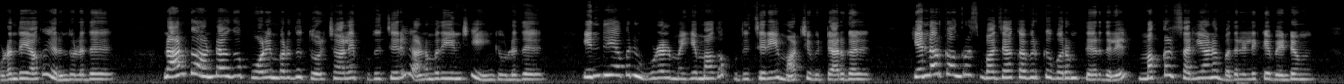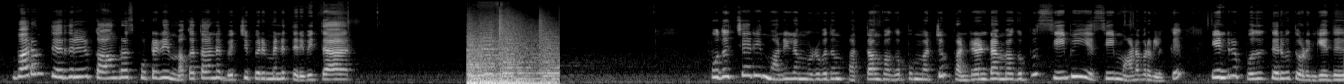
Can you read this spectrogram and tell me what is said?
உடந்தையாக இருந்துள்ளது. நான்கு ஆண்டாக போலி மருந்து தொழிற்சாலை புதுச்சேரியில் அனுமதியின்றி இயங்கியுள்ளது. இந்தியாவின் ஊழல் மையமாக புதுச்சேரியை மாற்றிவிட்டார்கள். என்ஆர் காங்கிரஸ் பாஜகவிற்கு வரும் தேர்தலில் மக்கள் சரியான பதிலளிக்க வேண்டும். வரும் தேர்தலில் காங்கிரஸ் கூட்டணி மகத்தான வெற்றி பெறும் என தெரிவித்தார். புதுச்சேரி மாநிலம் முழுவதும் பத்தாம் வகுப்பு மற்றும் பன்னிரெண்டாம் வகுப்பு சிபிஎஸ்இ மாணவர்களுக்கு இன்று பொதுத் தேர்வு தொடங்கியது.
